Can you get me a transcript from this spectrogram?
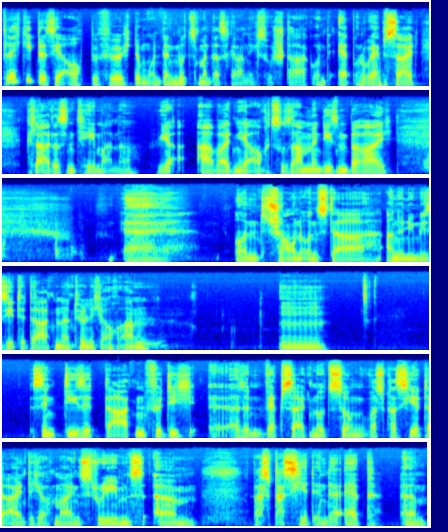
Vielleicht gibt es ja auch Befürchtungen und dann nutzt man das gar nicht so stark. Und App und Website, klar, das ist ein Thema. Ne? Wir arbeiten ja auch zusammen in diesem Bereich. Ja. Äh, und schauen uns da anonymisierte Daten natürlich auch an. Mhm. Mm. Sind diese Daten für dich, äh, also Website-Nutzung, was passiert da eigentlich auf meinen Streams? Ähm, was passiert in der App? Ähm,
